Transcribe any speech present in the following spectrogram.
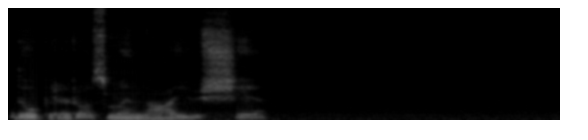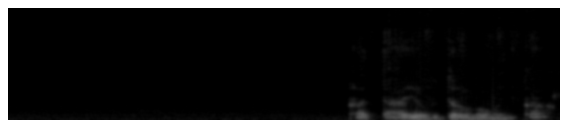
Добре розминаю ще. Катаю в долоньках.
